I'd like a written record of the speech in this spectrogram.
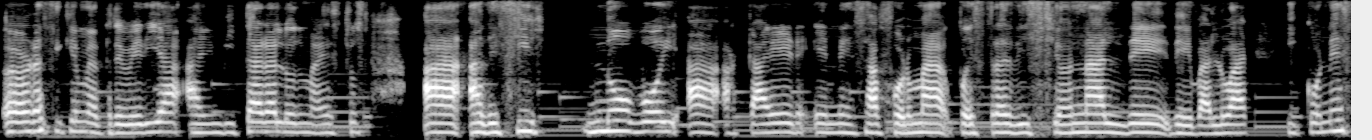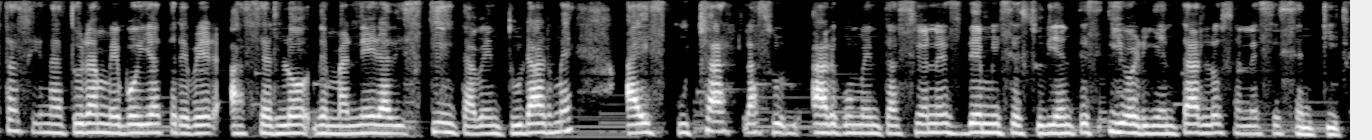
ahora sí que me atrevería a invitar a los maestros a, decir, no voy a, caer en esa forma pues tradicional de, de, evaluar y con esta asignatura me voy a atrever a hacerlo de manera distinta, aventurarme a escuchar las argumentaciones de mis estudiantes y orientarlos en ese sentido.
